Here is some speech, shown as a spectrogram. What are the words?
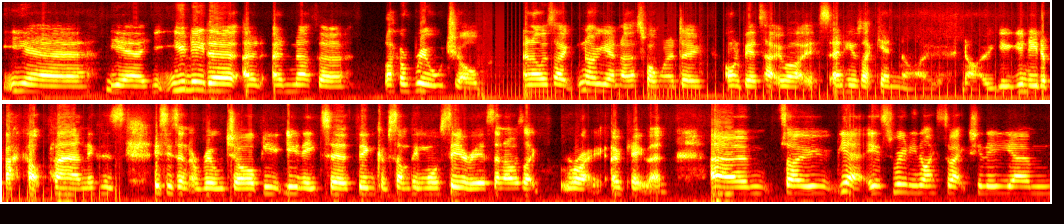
yeah, yeah, you need a, a another like a real job and I was like, no, yeah, no, that's what I want to do. I want to be a tattoo artist. And he was like, yeah, no, no, you, you need a backup plan because this isn't a real job. You, you need to think of something more serious. And I was like, right, okay then. Um, so, yeah, it's really nice to actually um,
